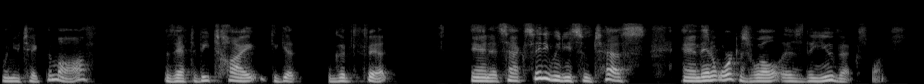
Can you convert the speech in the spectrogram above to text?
when you take them off because they have to be tight to get a good fit. And at Sac City, we did some tests and they don't work as well as the UVEX ones.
